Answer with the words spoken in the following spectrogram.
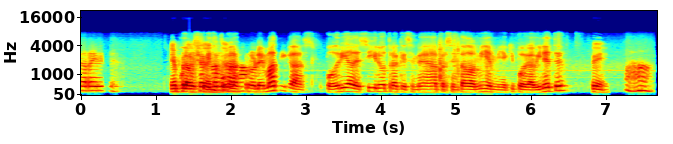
Terrible. Siempre Bueno, ya que estamos con las problemáticas, podría decir otra que se me ha presentado a mí en mi equipo de gabinete. Sí. Ajá.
